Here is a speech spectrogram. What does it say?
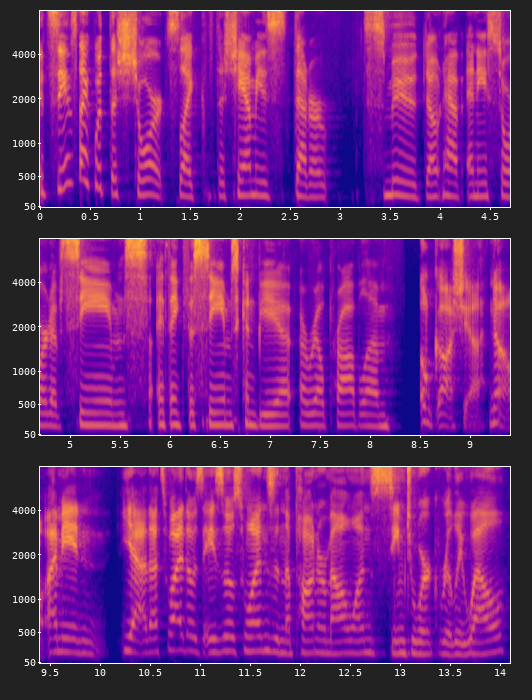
It seems like with the shorts like the chamois that are smooth, don't have any sort of seams. I think the seams can be a, a real problem. Oh gosh, yeah. No, I mean, yeah, that's why those Assos ones and the Pas Normal ones seem to work really well.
